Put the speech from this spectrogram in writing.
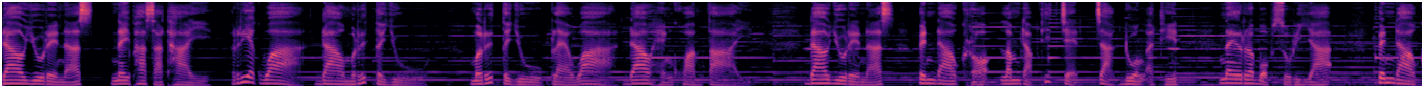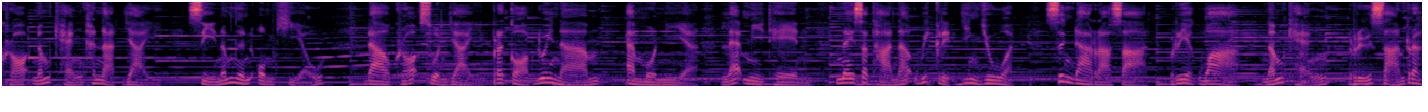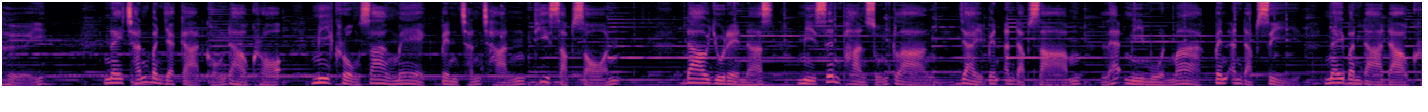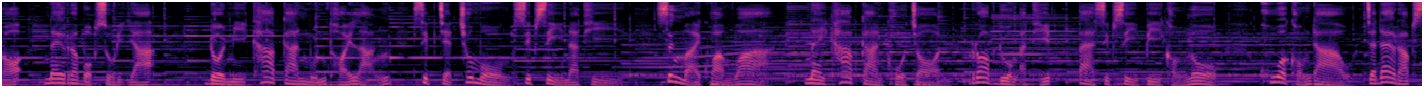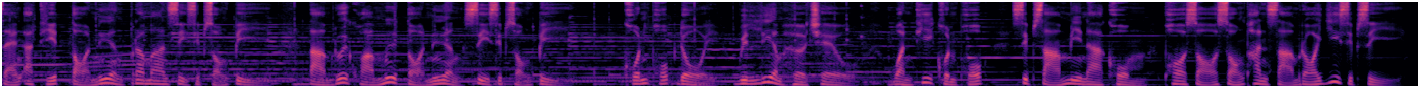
ดาวยูเรนัส ในภาษาไทย เรียกว่า ดาวมฤตยู มฤตยูแปลว่า ดาวแห่งความตาย ดาวยูเรนัส เป็นดาวเคราะห์ลำดับที่ 7 จากดวงอาทิตย์ ในระบบสุริยะ เป็นดาวเคราะห์น้ำแข็งขนาดใหญ่ สีน้ำเงินอมเขียว ดาวเคราะห์ส่วนใหญ่ประกอบด้วยน้ำแอมโมเนีย และมีเทน ในสถานะวิกฤตยิ่งยวด ซึ่งดาราศาสตร์ เรียกว่า น้ำแข็ง หรือสารระเหย ในชั้นบรรยากาศของดาวเคราะห์ มีโครงสร้างเมฆเป็นชั้นๆ ที่ซับซ้อน ดาวยูเรนัส มีเส้นผ่านศูนย์กลาง ใหญ่เป็นอันดับ 3 และมีมวลมากเป็นอันดับ 4 ในบรรดาดาวเคราะห์ในระบบสุริยะ โดยมีคาบการหมุนถอยหลัง 17 ชั่วโมง 14 นาที ซึ่งหมายความว่า ในคาบการโคจร รอบดวงอาทิตย์ 84 ปีของโลก ขั้วของดาวจะได้รับแสงอาทิตย์ต่อเนื่องประมาณ 42 ปี ตามด้วยความมืดต่อเนื่อง 42 ปี ค้นพบโดยวิลเลียมเฮอร์เชล วันที่ค้นพบ 13 มีนาคม พศ 2324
